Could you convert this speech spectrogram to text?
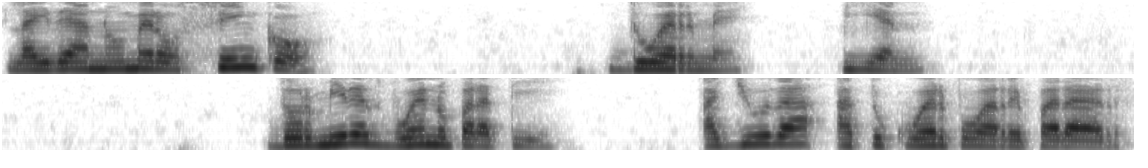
La idea número 5. Duerme bien. Dormir es bueno para ti. Ayuda a tu cuerpo a reparar.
